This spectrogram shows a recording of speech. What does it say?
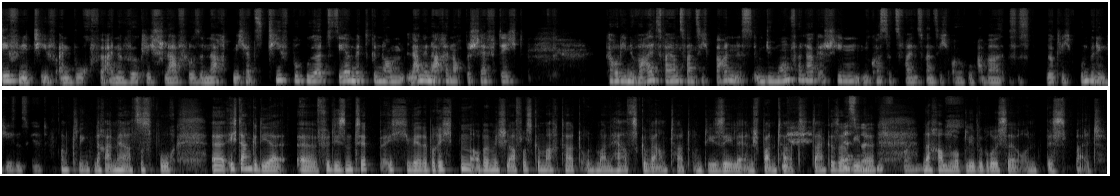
definitiv ein Buch für eine wirklich schlaflose Nacht. Mich hat es tief berührt, sehr mitgenommen, lange nachher noch beschäftigt. Caroline Wahl, 22 Bahnen, ist im Dumont Verlag erschienen, kostet 22 Euro, aber es ist wirklich unbedingt lesenswert. Und klingt nach einem Herzensbuch. Äh, ich danke dir äh, für diesen Tipp. Ich werde berichten, ob er mich schlaflos gemacht hat und mein Herz gewärmt hat und die Seele entspannt hat. Danke, Sabine. Nach Hamburg, liebe Grüße und bis bald.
